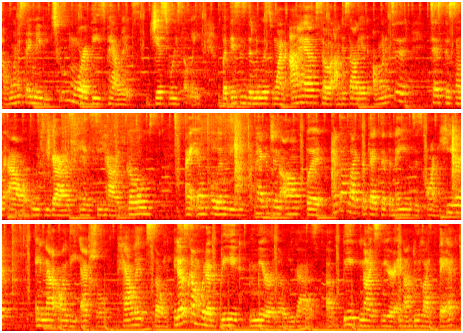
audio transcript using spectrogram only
I want to say maybe two more of these palettes just recently. But this is the newest one I have. So I decided I wanted to test this one out with you guys and see how it goes. I am pulling the packaging off, but I don't like the fact that the names is on here and not on the actual palette. So it does come with a big mirror though you guys. A big nice mirror and i do like that.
